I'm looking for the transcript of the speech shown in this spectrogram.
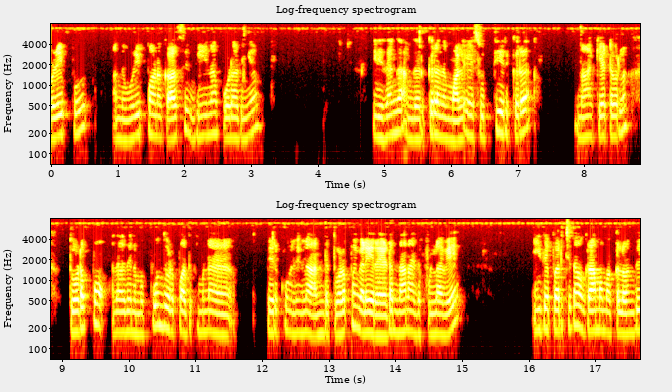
உழைப்பு அந்த உழைப்பான காசு வீணாக போடாதீங்க. இதுதாங்க அங்கே இருக்கிற அந்த மலையை சுற்றி இருக்கிற நான் கேட்டவரெலாம் தொடப்பம் அதாவது நம்ம பூந்தொடப்பம் அதுக்கு முன்னே பெருக்கும் இல்லைங்களா? அந்த தொடப்பம் விளையிற இடம் தானே இது ஃபுல்லாகவே இதை பறித்து தான் கிராம மக்கள் வந்து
